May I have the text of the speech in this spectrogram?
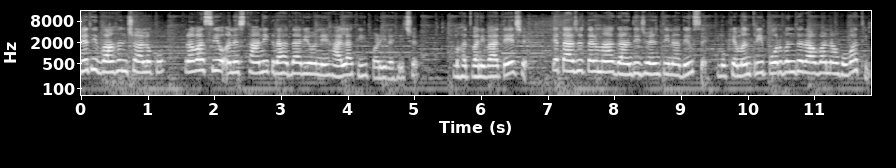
જેથી વાહન ચાલકો, પ્રવાસીઓ અને સ્થાનિક રાહદારીઓને હાલાકી પડી રહી છે. મહત્વની વાત એ છે કે તાજેતરમાં ગાંધી જયંતિના દિવસે મુખ્યમંત્રી પોરબંદર આવવાના હોવાથી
